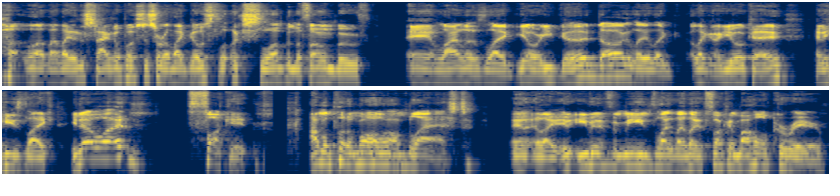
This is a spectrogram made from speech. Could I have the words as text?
like, like Snagglepuss just sort of like goes like slump in the phone booth, and Lila's like, "Yo, are you good, dog? Like, like, like, are you okay?" And he's like, "You know what? Fuck it, I'm gonna put them all on blast, and, and, like even if it means like like like fucking my whole career."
